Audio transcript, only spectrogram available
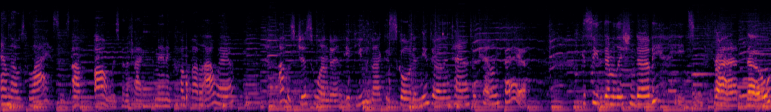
And those glasses. I've always been attracted to men in Coke bottle eyewear. I was just wondering if you would like to escort a new girl in town to a county fair. You could see the demolition derby, eat some fried dough.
